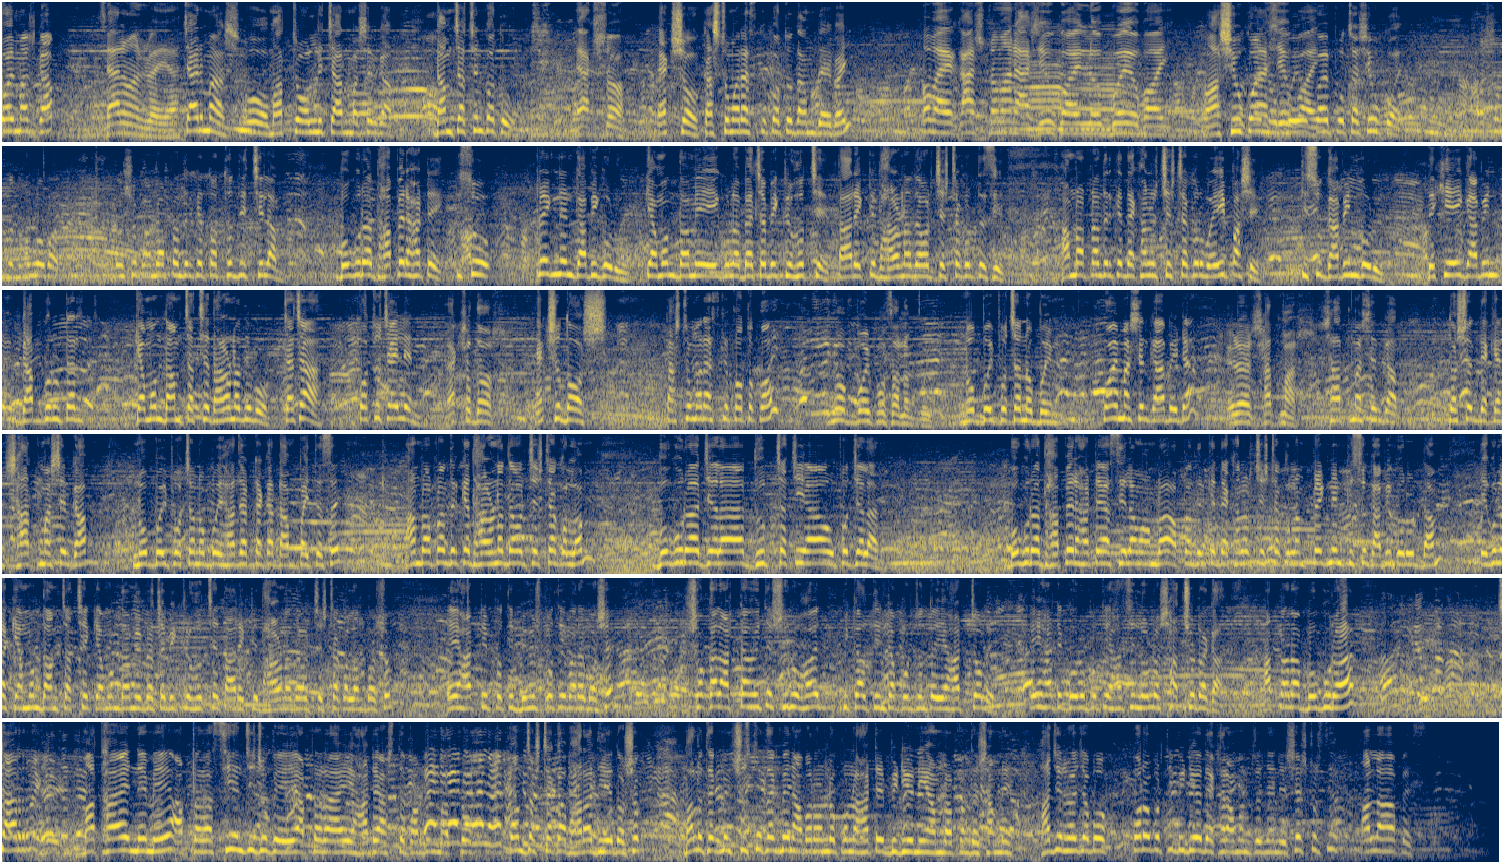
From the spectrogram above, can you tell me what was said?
কয় মাস গাপ চার মাস ভাইয়া। চার মাস? ও মাত্র অনলি চার মাসের গাপ দাম চাচ্ছেন কত? একশো। একশো। কাস্টমার আজকে কত দাম দেয় ভাই? ও ভাই কাস্টমার আশিও কয় নব্বইও কয়। আশিও কয় নব্বইও কয়। কয় পঁচাশিও কয়। অসংখ্য ধন্যবাদ। দর্শক আমরা আপনাদেরকে তথ্য দিচ্ছিলাম। বগুড়া ধাপের হাটে কিছু প্রেগনেন্ট গাবি গরু কেমন দামে এইগুলো বেচা বিক্রি হচ্ছে তার একটি ধারণা দেওয়ার চেষ্টা করতেছি। আমরা আপনাদেরকে দেখানোর চেষ্টা করব এই পাশে কিছু গাবিন গরু। দেখি এই গাবিন গাব গরুটার কেমন দাম চাচ্ছে ধারণা দেব। চাচা কত চাইলেন? একশো দশ। একশো দশ। কাস্টমার আজকে কত কয়? নব্বই পঁচানব্বই। নব্বই পঁচানব্বই। কয় মাসের গাব এটা? এটা সাত মাস। সাত মাসের গাপ দর্শক দেখেন সাত মাসের গাপ নব্বই পঁচানব্বই হাজার টাকা দাম পাইতেছে। আমরা আপনাদেরকে ধারণা দেওয়ার চেষ্টা করলাম বগুড়া জেলার ধূপচাচিয়া উপজেলার বগুড়া ধাপের হাটে আসছিলাম আমরা। আপনাদেরকে দেখানোর চেষ্টা করলাম। প্রেগনেন্ট কিছু গাবি গরুর দাম। এগুলো কেমন দাম চাচ্ছে, কেমন দামে বেচা বিক্রি হচ্ছে, তার একটি ধারণা দেওয়ার চেষ্টা করলাম দর্শক। এই হাটটি প্রতি বৃহস্পতিবারে বসে। সকাল আটটা হইতে শুরু হয়, বিকাল তিনটা পর্যন্ত এই হাট চলে। এই হাটে গরু প্রতি হাসিল হলো সাতশো টাকা। আপনারা বগুড়া চার মাথায় নেমে আপনারা সিএনজি যুগে আপনারা এই হাটে আসতে পারবেন মাত্র পঞ্চাশ টাকা ভাড়া দিয়ে দর্শক। ভালো থাকবেন, সুস্থ থাকবেন। আবার অন্য কোনো হাটের ভিডিও নিয়ে আমরা আপনাদের সামনে হাজির হয়ে যাব। পরবর্তী ভিডিও দেখার আমন্ত্রণ জানিয়ে শেষ করছি। আল্লাহ হাফেজ।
